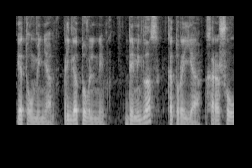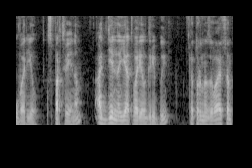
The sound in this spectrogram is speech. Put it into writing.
Это у меня приготовленный демиглаз, который я хорошо уварил с портвейном. Отдельно я отварил грибы, которые называются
